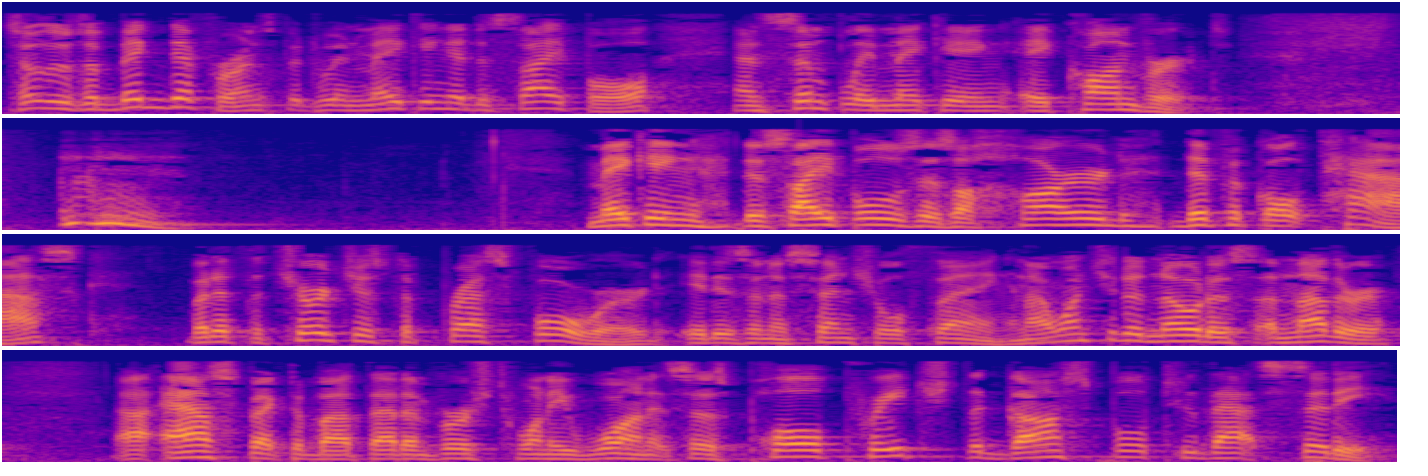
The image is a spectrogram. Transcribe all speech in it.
So there's a big difference between making a disciple and simply making a convert. Making disciples is a hard, difficult task, but if the church is to press forward, it is an essential thing. And I want you to notice another uh, aspect about that in verse 21. It says, Paul preached the gospel to that city.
